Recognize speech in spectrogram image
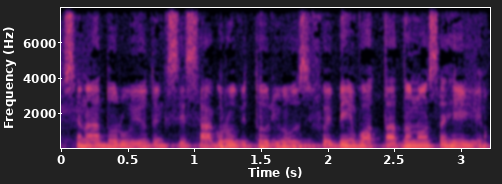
o senador Wilden que se sagrou vitorioso e foi bem votado na nossa região.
